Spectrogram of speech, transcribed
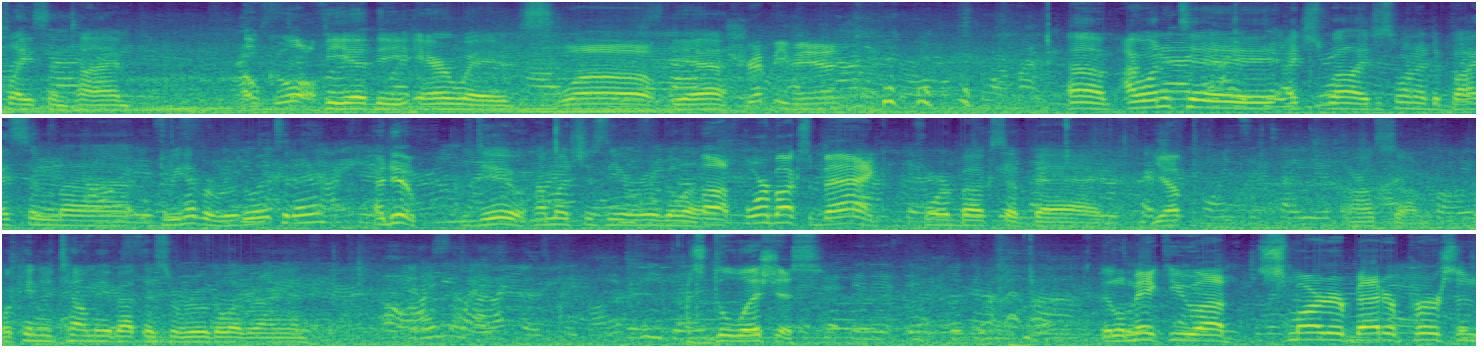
place and time Oh, cool. via the airwaves. Whoa. Yeah. Trippy, man. Um, I wanted to. I just well, I just wanted to buy some. Uh, do we have arugula today? I do. You do. How much is the arugula? Uh, four bucks a bag. Four bucks a bag. Yep. Awesome. What can you tell me about this arugula, Ryan? It's delicious. It'll make you a smarter, better person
